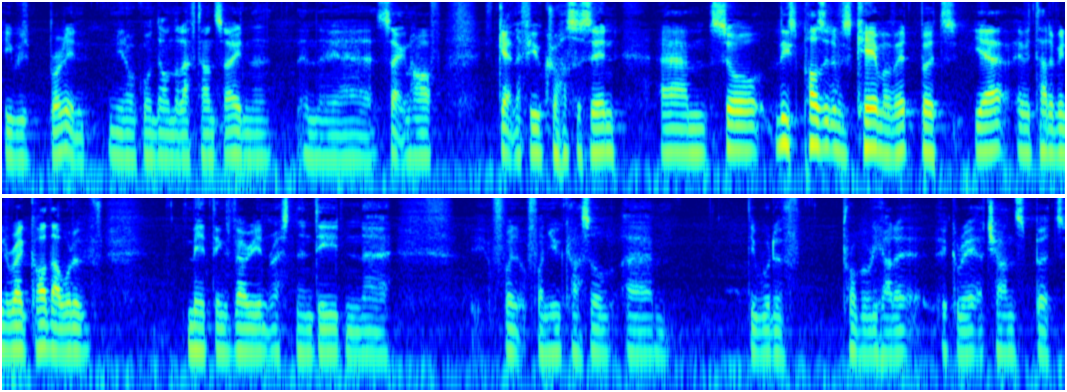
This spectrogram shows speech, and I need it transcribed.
He was brilliant, you know, going down the left hand side in the in the uh, second half, getting a few crosses in. Um, so at least positives came of it, but yeah, if it had been a red card, that would have made things very interesting indeed. And uh, for for Newcastle, um, they would have probably had a, a greater chance, but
